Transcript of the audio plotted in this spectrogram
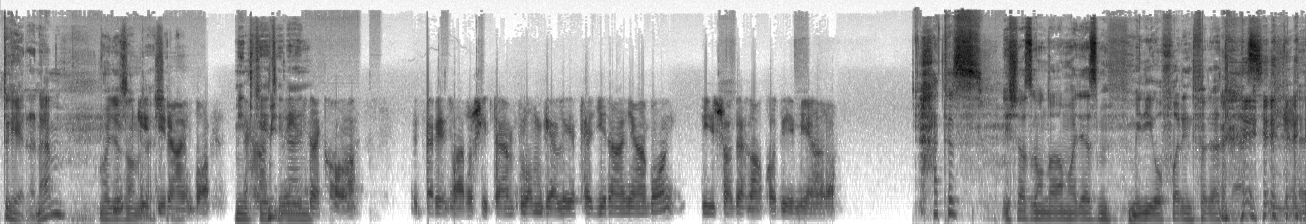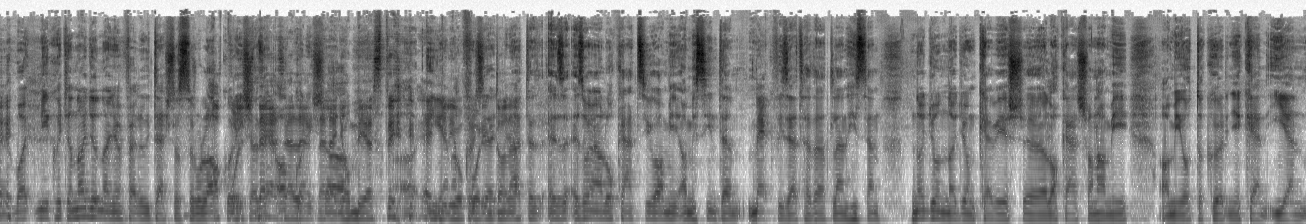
térre, nem? Vagy az Mindkét irányba. Mindkét irányba. a Terézvárosi templom Gellért hegy irányában, és az EN Akadémiára. Hát ez... És azt gondolom, hogy ez millió forint fölött lesz. Vagy még hogyha nagyon-nagyon felújításra szorul, akkor, akkor is, az, akkor is a, lenyomni ezt a, egy igen, millió forint alá. Hát ez, ez, ez, olyan lokáció, ami, ami szinte megfizethetetlen, hiszen nagyon-nagyon kevés lakás van, ami, ami ott a környéken ilyen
